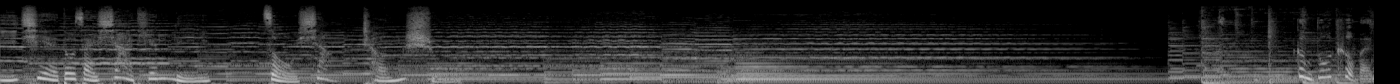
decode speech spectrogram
一切都在夏天里。走向成熟。更多课文，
